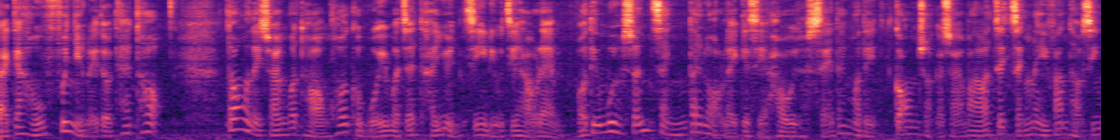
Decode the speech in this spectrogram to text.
大家好，歡迎嚟到 TED Talk。當我哋上個堂、開個會或者睇完資料之後呢，我哋會想靜低落嚟嘅時候，寫低我哋剛才嘅想法，或者整理翻頭先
